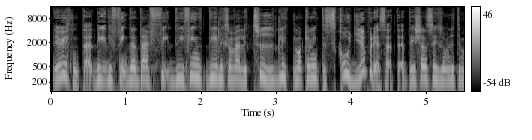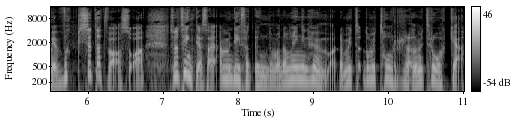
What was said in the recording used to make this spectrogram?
jag vet inte, det, det, det, där, det, finns, det är liksom väldigt tydligt, man kan inte skoja på det sättet. Det känns liksom lite mer vuxet att vara så. Så då tänkte jag så här, ah, men det är för att ungdomar, de har ingen humor, de är, de är torra, de är tråkiga.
